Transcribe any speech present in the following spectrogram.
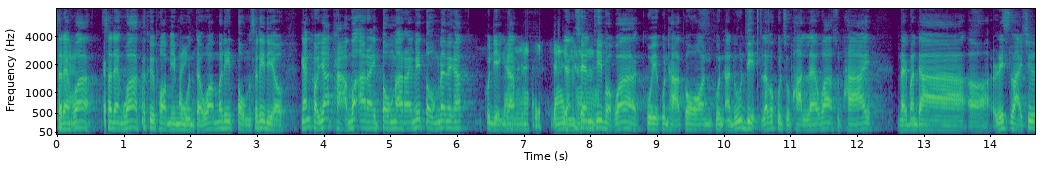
แสดงว่าแสดงว่าก็คือพอมีมูลแต่ว่าไม่ได้ตรงซะทีเดียว งั้นขออนุญาตถามว่าอะไรตรงอะไรไม่ตรงได้ไหมครับ คุณหญิงครับได้ได้อย่างค่ะเช่นที่บอกว่าคุยกับคุณถากร คุณอนุดิต แล้วก็คุณสุพันธ์แล้วว่าสุดท้าย ในบรรดาริสต์รายชื่อ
